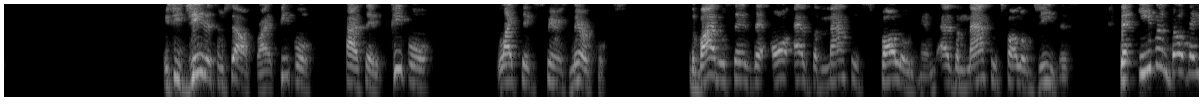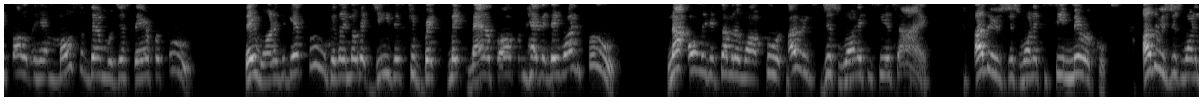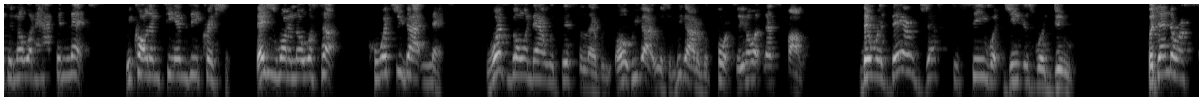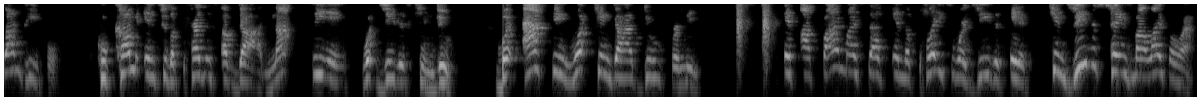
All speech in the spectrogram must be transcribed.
You see, Jesus himself, right? People how I say this, people like to experience miracles. The Bible says that all as the masses followed him, as the masses followed Jesus, that even though they followed him, most of them were just there for food. They wanted to get food because they know that Jesus could break, make manna fall from heaven. They wanted food. Not only did some of them want food, others just wanted to see a sign. Others just wanted to see miracles. Others just wanted to know what happened next. We call them TMZ Christians. They just want to know what's up. What you got next? What's going down with this celebrity? Oh, we got listen, we got a report. So you know what? Let's follow. They were there just to see what Jesus would do. But then there are some people who come into the presence of God, not seeing what Jesus can do, but asking, what can God do for me? If I find myself in the place where Jesus is, can Jesus change my life around?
